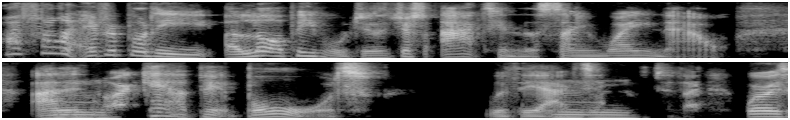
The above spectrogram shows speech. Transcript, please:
I feel like everybody, a lot of people just just acting the same way now, and Mm. I get a bit bored with the acting Mm. today. Whereas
